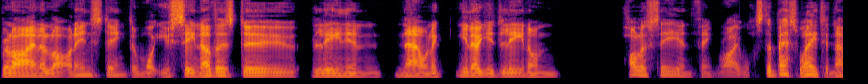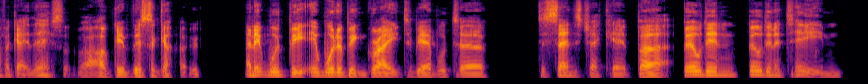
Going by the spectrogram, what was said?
relying a lot on instinct and what you've seen others do, leaning now on a, you know, you'd lean on policy and think, right, what's the best way to navigate this? Well, I'll give this a go. And it would be, it would have been great to be able to, to sense check it. But building, building a team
